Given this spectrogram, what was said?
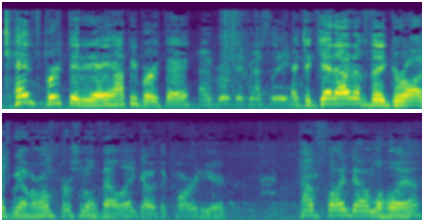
10th birthday today. Happy birthday. Happy birthday, Presley. And to get out of the garage, we have our own personal valet guy with a card here. Have fun down La Jolla.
